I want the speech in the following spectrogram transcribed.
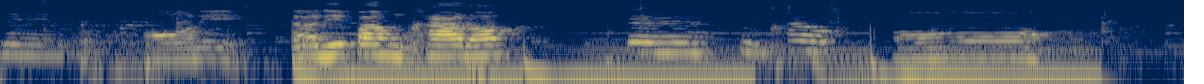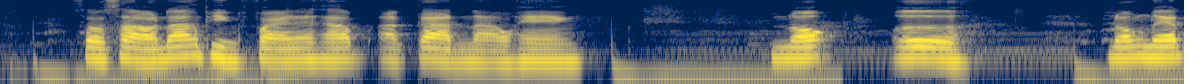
แม่อ๋อ นี่ แล้วอันนี้ป้าหุงข้าวเนาะ เออหุงข้าวอ๋อ สาวๆนั่งผิงไฟนะครับ อากาศหนาวแหงน้องเออ น้องแนท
